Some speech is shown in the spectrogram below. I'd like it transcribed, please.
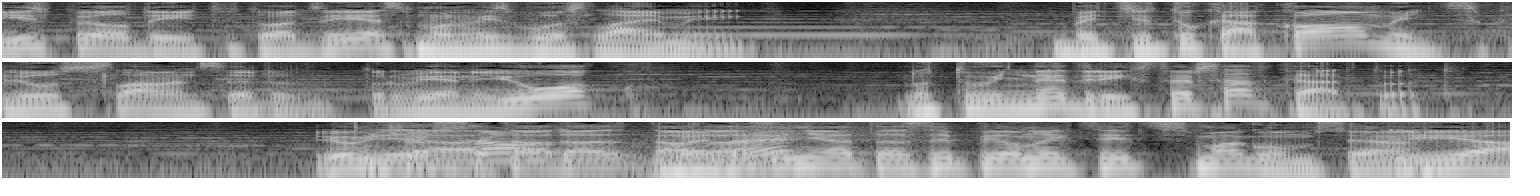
izpildīt to dziesmu, un viss būs laimīgi. Bet, ja tu kā komiķis kļūsi slavens ar tur vienu joku, nu, tu viņu nedrīkst vairs atkārtot. Jo viņš Jā, nav- tādā, tādā ziņā tas ir pilnīgi cits smagums. Jā. Jā,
